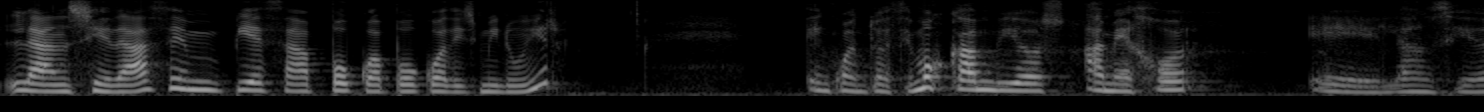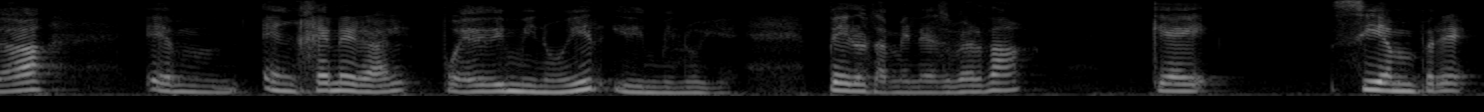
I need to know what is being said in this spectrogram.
¿la ansiedad empieza poco a poco a disminuir? en cuanto hacemos cambios a mejor, eh, la ansiedad en, general puede disminuir y disminuye. Pero también es verdad que siempre,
